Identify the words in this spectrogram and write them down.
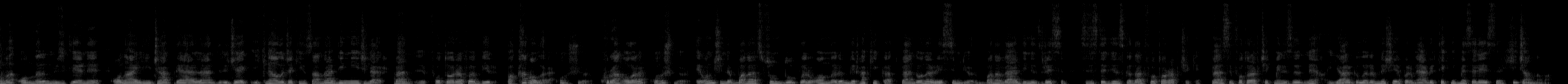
Ama onların müziklerini onaylayacak, değerlendirecek, ikna olacak insanlar dinleyiciler. Ben e, fotoğrafa bir bakan olarak konuşuyorum. Kur'an olarak konuşmuyorum. E onun için de bana sundukları onların bir hakikat. Ben de ona resim diyorum. Bana verdiğiniz resim. Siz istediğiniz kadar fotoğraf çekin. Ben sizin fotoğraf çekmenizi ne yargılarım ne şey yaparım. Eğer bir teknik mesele ise hiç anlamam.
